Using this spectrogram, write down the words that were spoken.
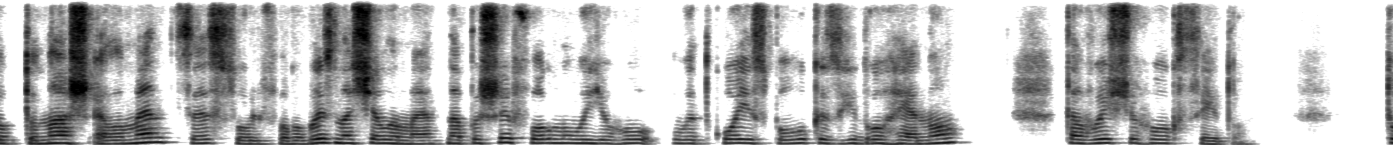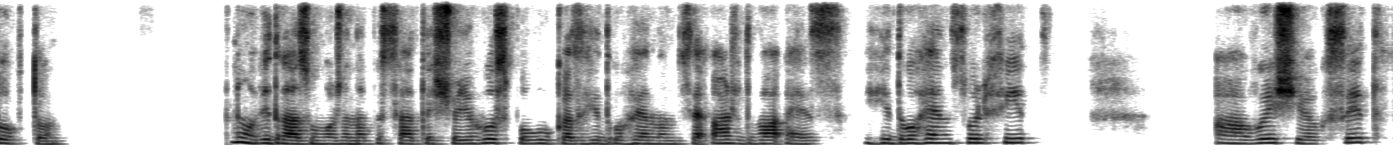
Тобто наш елемент це сульфур. Визнач елемент, напиши формулу його литкої сполуки з гідрогеном та вищого оксиду. Тобто, ну, відразу можна написати, що його сполука з гідрогеном це H2S, гідроген сульфід, а вищий оксид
